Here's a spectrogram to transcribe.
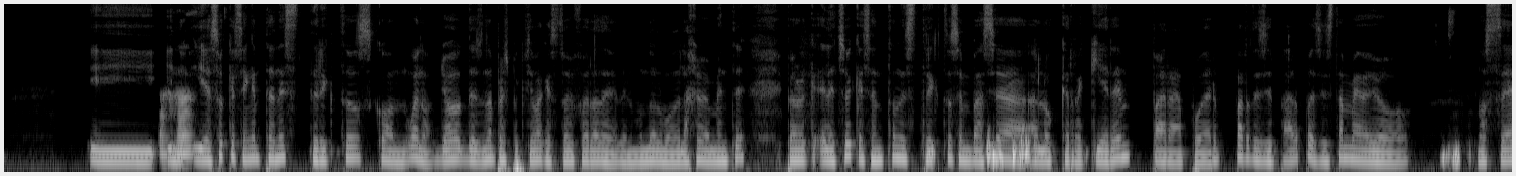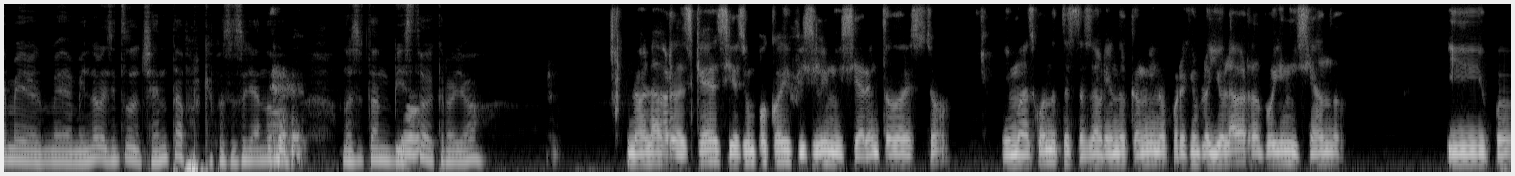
Y, y, eso que sean tan estrictos con, bueno, yo desde una perspectiva que estoy fuera del mundo del modelaje obviamente, pero el hecho de que sean tan estrictos en base a, lo que requieren para poder participar, pues está medio, no sé, medio, medio 1980, porque pues eso ya no, no es tan visto, creo yo. No, la verdad es que sí es un poco difícil iniciar en todo esto, y más cuando te estás abriendo camino. Por ejemplo, yo la verdad voy iniciando y pues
